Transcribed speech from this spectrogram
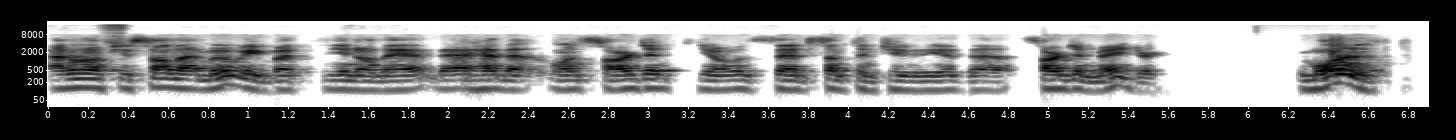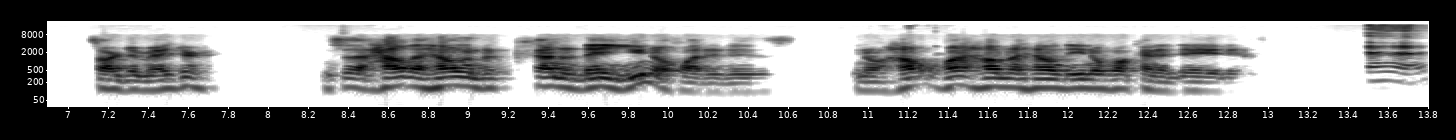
I don't know if you saw that movie, but you know they, they had that one sergeant, you know, said something to the the sergeant major. Good morning, sergeant major. And so, how the hell in the kind of day you know what it is? You know, how how in the hell do you know what kind of day it is? Uh-huh.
